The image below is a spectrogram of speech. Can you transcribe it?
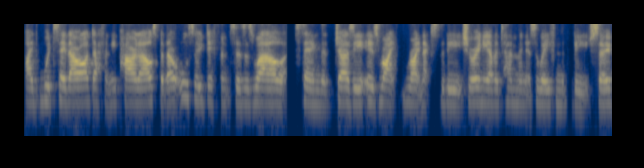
I would say there are definitely parallels, but there are also differences as well, saying that Jersey is right right next to the beach. You're only ever 10 minutes away from the beach. So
